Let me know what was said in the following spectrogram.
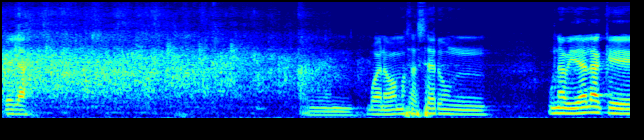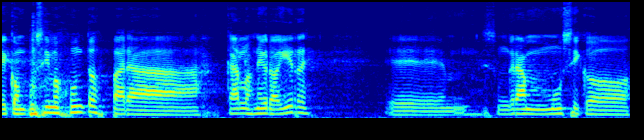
Pela. Eh, Bueno, vamos a hacer un- una vidala que compusimos juntos para Carlos Negro Aguirre. Eh, es un gran músico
